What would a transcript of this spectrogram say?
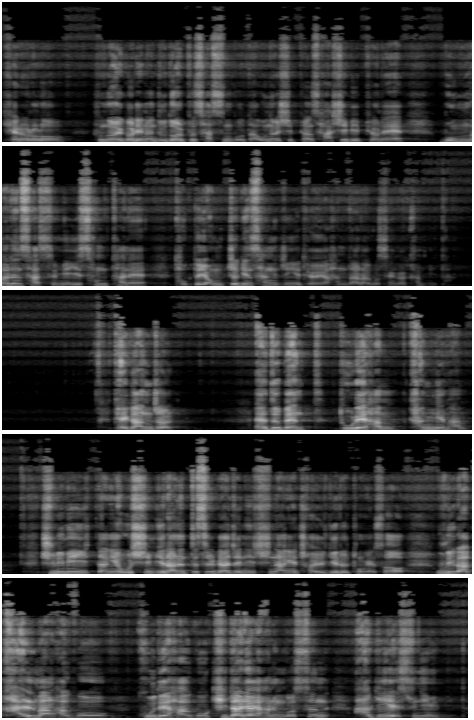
캐롤로 흥얼거리는 누돌프 사슴보다 오늘 시편 42편에 목마른 사슴이 이 성탄의 더욱더 영적인 상징이 되어야 한다라고 생각합니다. 대강절, 에드벤트, 도래함, 강림함, 주님이 이 땅에 오심이라는 뜻을 가진 이 신앙의 절기를 통해서 우리가 갈망하고 고대하고 기다려야 하는 것은 아기 예수님입니다.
